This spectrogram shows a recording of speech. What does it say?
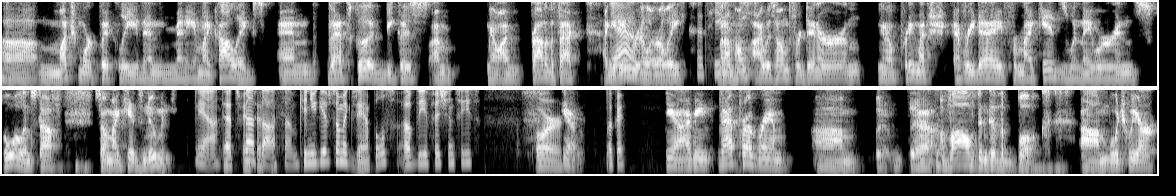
uh, much more quickly than many of my colleagues, and that's good because I'm, you know, I'm proud of the fact I get Yeah. in real early, That's huge. but I'm home. I was home for dinner, and you know, pretty much every day for my kids when they were in school and stuff. So my kids knew me. yeah. That's That's awesome. Can you give some examples of the efficiencies? Or Yeah, okay, Yeah, I mean that program um, uh, evolved into the book, um, which we are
